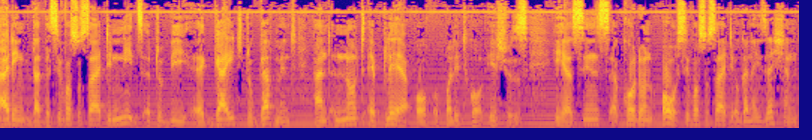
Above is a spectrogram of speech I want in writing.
adding that the civil society needs to be a guide to government and not a player of political issues. He has since called on all civil society organizations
